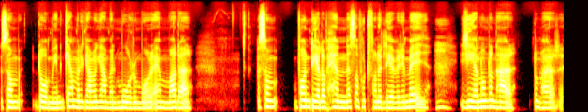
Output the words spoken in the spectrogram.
som då min gammal, gammal, gammal mormor Emma där, som var en del av henne som fortfarande lever i mig. Mm. Genom den här, de här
